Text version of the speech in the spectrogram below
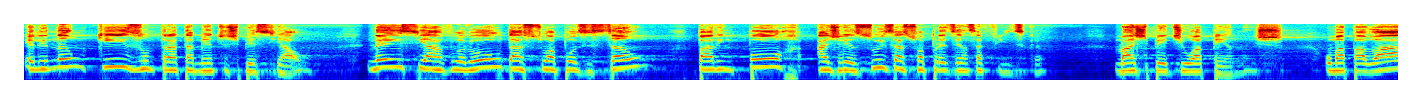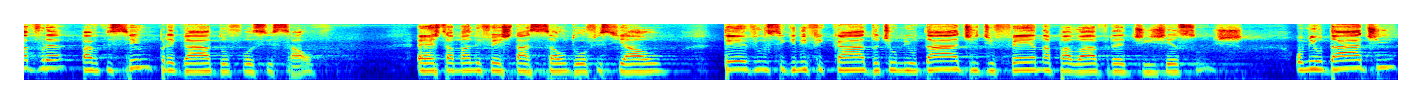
ele não quis um tratamento especial, nem se arvorou da sua posição para impor a Jesus a sua presença física mas pediu apenas uma palavra para que seu empregado fosse salvo. Esta manifestação do oficial teve um significado de humildade e de fé na palavra de Jesus. Humildade,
